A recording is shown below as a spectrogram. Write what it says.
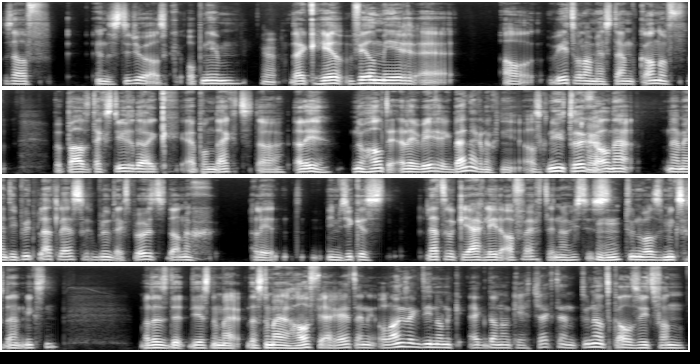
zelf in de studio, als ik opneem. Ja. Dat ik heel veel meer eh, al weet wat aan mijn stem kan, of bepaalde texturen dat ik heb ontdekt. Dat, allee, nog altijd, allee, weer, ik ben daar nog niet. Als ik nu terug Ja. al naar, naar mijn debuutplaat luister, Bloomed Exploded, dan nog... Allee, die muziek is letterlijk een jaar geleden afgewerkt, in augustus. Mhm. Toen was mixer aan het mixen. Maar dat is, de- die is nog maar, dat is nog maar een half jaar uit. En onlangs heb ik, die nog, heb ik dat nog een keer gecheckt. En toen had ik al zoiets van...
